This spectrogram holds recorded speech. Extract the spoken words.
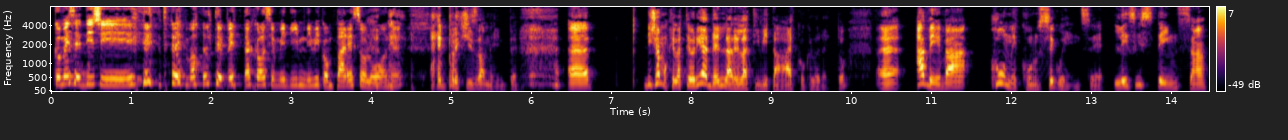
come, se dici tre volte Pentacosio Medimni vi compare Solone. eh, precisamente. Eh, diciamo che la teoria della relatività, ecco che l'ho detto, eh, aveva come conseguenze l'esistenza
